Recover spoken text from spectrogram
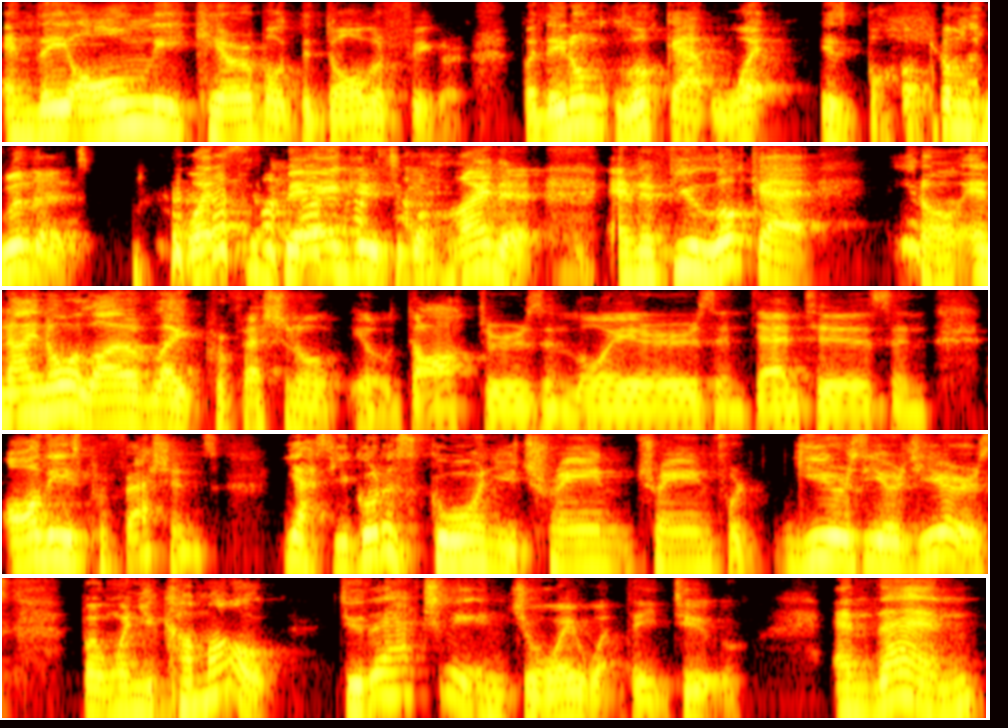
and they only care about the dollar figure but they don't look at what is behind what comes with it what's the baggage behind it and if you look at you know, and I know a lot of like professional, you know, doctors and lawyers and dentists and all these professions. Yes, you go to school and you train, train for years, years, years. But when you come out, do they actually enjoy what they do? And then,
